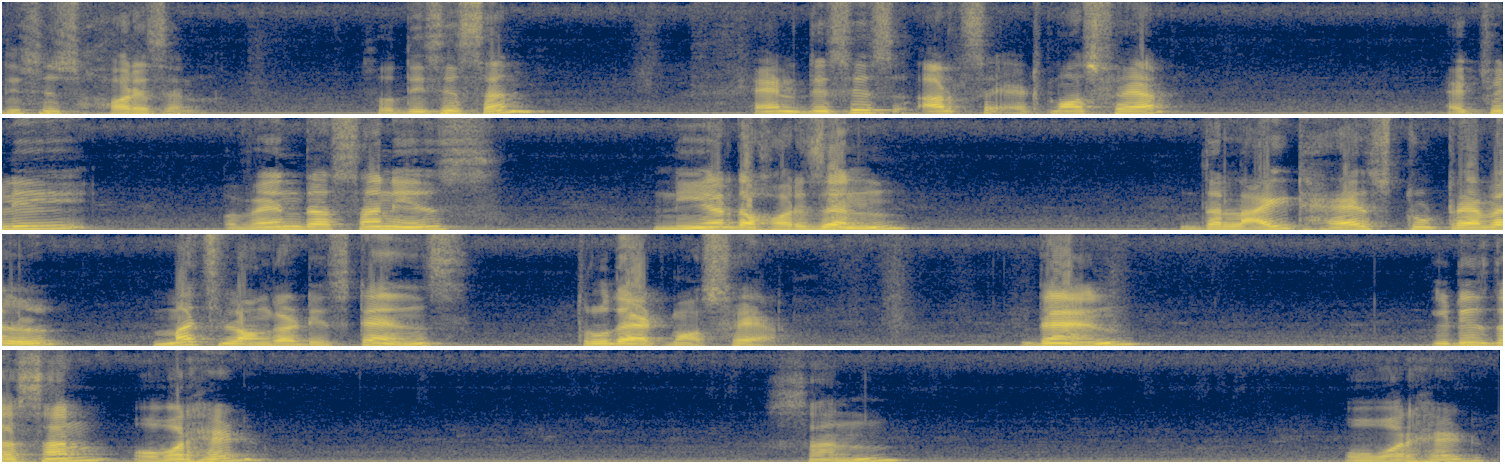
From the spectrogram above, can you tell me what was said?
this is horizon. So, this is sun and this is earth's atmosphere. Actually, when the sun is near the horizon, the light has to travel much longer distance through the atmosphere. Then it is the sun overhead, sun overhead.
